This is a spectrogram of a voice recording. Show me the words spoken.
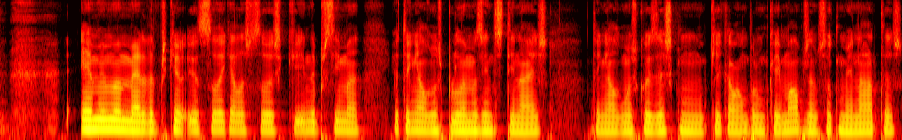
é a mesma merda porque eu sou daquelas pessoas que ainda por cima eu tenho alguns problemas intestinais, tenho algumas coisas que, me, que acabam por me queimar, por exemplo, se eu comer natas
